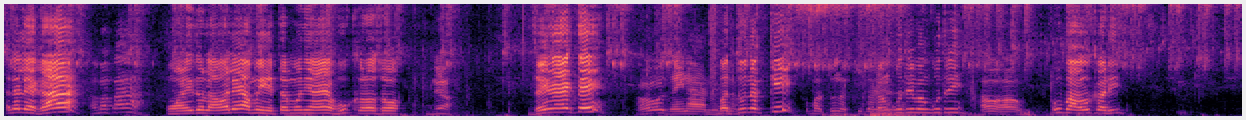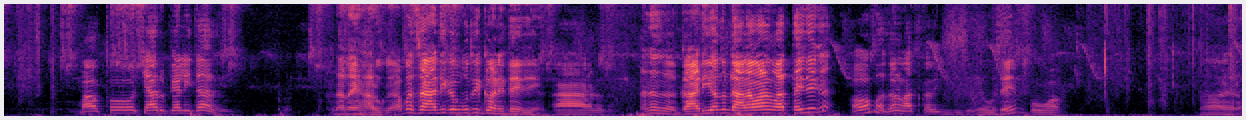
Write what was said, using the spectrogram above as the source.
એટલે લેખા પાણી તો લાવા લે અમે હેતરમાં ની આયા હું કરો છો? જઈને આયા કે તે? હો જઈને આયા બધું નક્કી? બધું નક્કી કર્યું કંકુતરી બંકુતરી? હો હો. હું ભાવ કરી? ભાવ તો ચાર રૂપિયા લીધા ના ના સારું કરે આપણે સાદી કંકુતરી ઘણી થઈ ગઈ. હા હેડો અને ગાડીઓનું ડાલાવાળાની વાત થઈ જાય કે? હો બધાને વાત કરી દીધી છે. એવું છે? હા હેરો.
